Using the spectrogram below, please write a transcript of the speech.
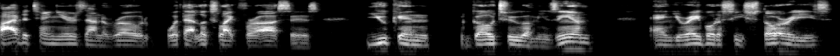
five to ten years down the road, what that looks like for us is you can go to a museum and you're able to see stories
